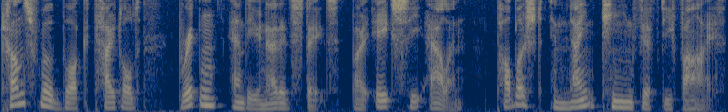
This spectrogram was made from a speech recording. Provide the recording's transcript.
comes from a book titled Britain and the United States by H.C. Allen, published in 1955.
